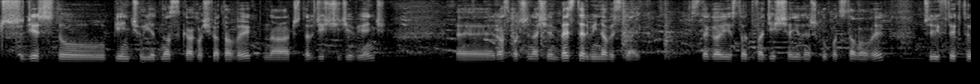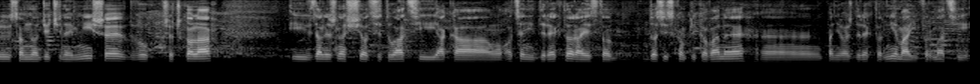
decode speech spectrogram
35 jednostkach oświatowych na 49 e, rozpoczyna się bezterminowy strajk. Z tego jest to 21 szkół podstawowych, czyli w tych, których są no, dzieci najmniejsze, w dwóch przedszkolach, i w zależności od sytuacji, jaka oceni dyrektor, a jest to dosyć skomplikowane, e, ponieważ dyrektor nie ma informacji,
